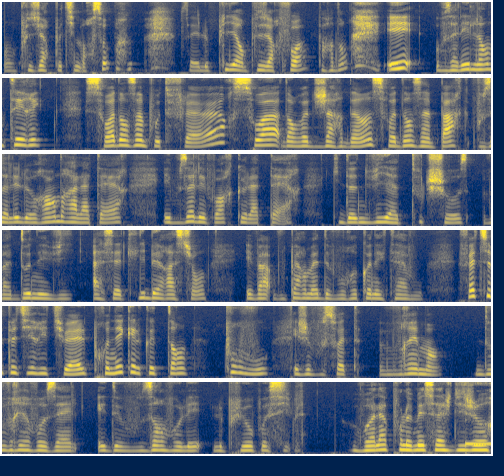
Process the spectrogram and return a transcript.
en plusieurs petits morceaux. vous allez le plier en plusieurs fois, pardon. Et vous allez l'enterrer. Soit dans un pot de fleurs, soit dans votre jardin, soit dans un parc. Vous allez le rendre à la terre. Et vous allez voir que la terre, qui donne vie à toute chose, va donner vie à cette libération et va vous permettre de vous reconnecter à vous. Faites ce petit rituel, prenez quelque temps pour vous et je vous souhaite vraiment d'ouvrir vos ailes et de vous envoler le plus haut possible. Voilà pour le message du jour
